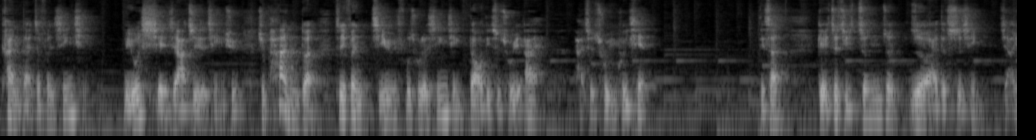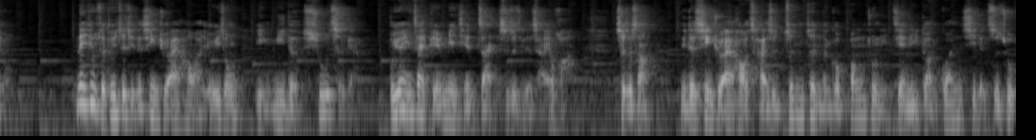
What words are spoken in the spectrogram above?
看待这份心情，比如写下自己的情绪，去判断这份急于付出的心情到底是出于爱还是出于亏欠。第三，给自己真正热爱的事情加油。内疚者对自己的兴趣爱好啊有一种隐秘的羞耻感，不愿意在别人面前展示自己的才华。事实上，你的兴趣爱好才是真正能够帮助你建立一段关系的支柱。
